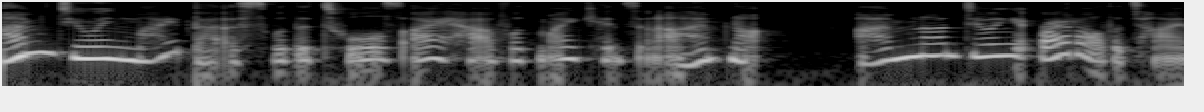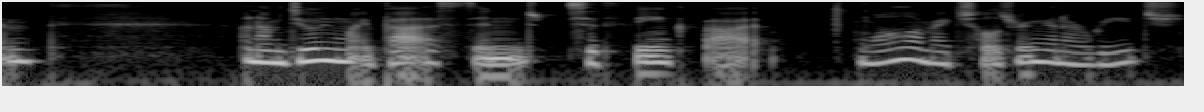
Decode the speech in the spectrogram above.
I'm doing my best with the tools I have with my kids and I'm not I'm not doing it right all the time. And I'm doing my best and to think that well are my children going to reach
